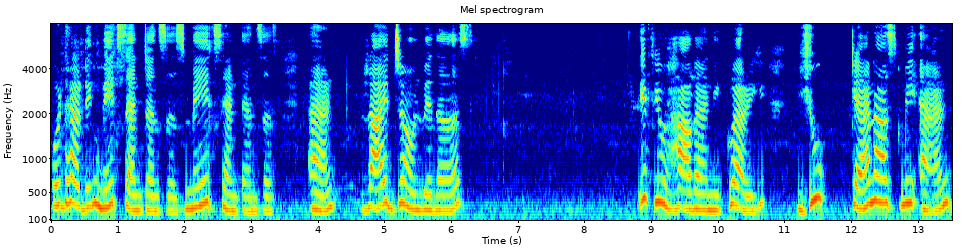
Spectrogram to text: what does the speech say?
Put heading make sentences make sentences. And write down with us. If you have any query you can ask me and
